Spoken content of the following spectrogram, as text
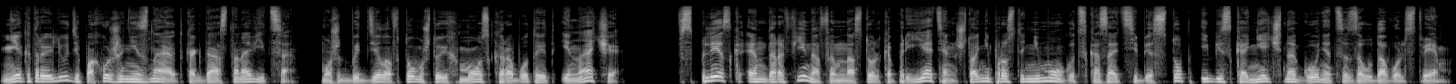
Некоторые люди, похоже, не знают, когда остановиться. Может быть, дело в том, что их мозг работает иначе? Всплеск эндорфинов им настолько приятен, что они просто не могут сказать себе «стоп» и бесконечно гонятся за удовольствием.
